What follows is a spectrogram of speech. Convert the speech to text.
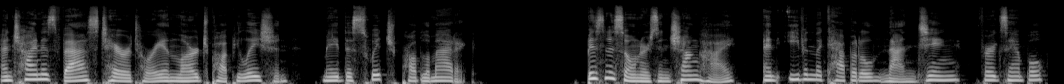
and China's vast territory and large population made the switch problematic. Business owners in Shanghai and even the capital Nanjing, for example,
